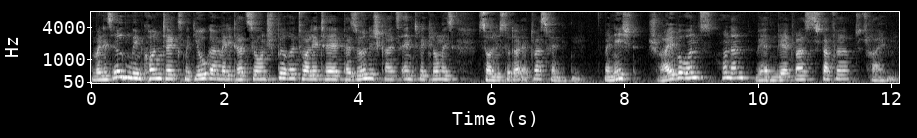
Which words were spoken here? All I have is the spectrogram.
und wenn es irgendwie im Kontext mit Yoga, Meditation, Spiritualität, Persönlichkeitsentwicklung ist, solltest du dort etwas finden. Wenn nicht, schreibe uns und dann werden wir etwas dafür schreiben.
